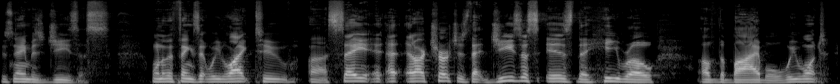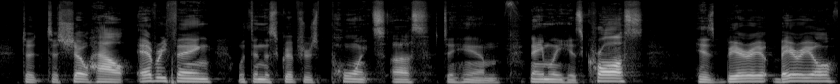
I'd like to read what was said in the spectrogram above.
whose name is Jesus. One of the things that we like to uh, say at, at our church is that Jesus is the hero of the Bible. We want to, to show how everything within the scriptures points us to Him, namely His cross, His burial, burial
